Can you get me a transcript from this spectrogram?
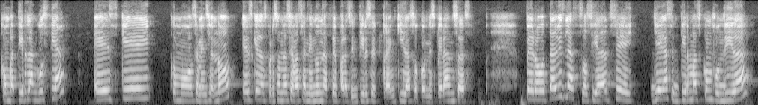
combatir la angustia es que, como se mencionó, es que las personas se basan en una fe para sentirse tranquilas o con esperanzas. Pero tal vez la sociedad se llega a sentir más confundida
